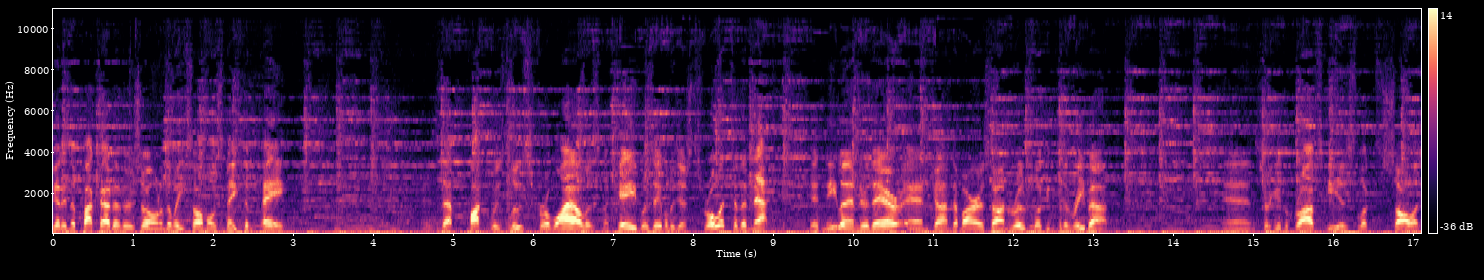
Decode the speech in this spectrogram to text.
getting the puck out of their zone, and the Leafs almost make them pay. As that puck was loose for a while, as McCabe was able to just throw it to the net. And Nylander there, and John Tavares en route looking for the rebound. And Sergei Bobrovsky has looked solid.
